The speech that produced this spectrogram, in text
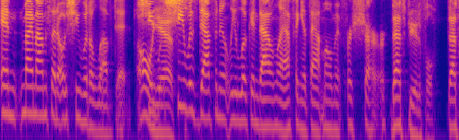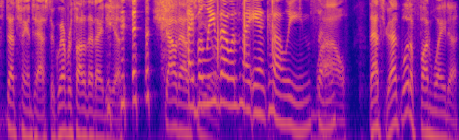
and my mom said oh she would have loved it Oh, she, yes. she was definitely looking down laughing at that moment for sure That's beautiful. That's that's fantastic. Whoever thought of that idea, shout out. i believe you. that was my aunt colleen so Wow, that's that. What a fun way to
